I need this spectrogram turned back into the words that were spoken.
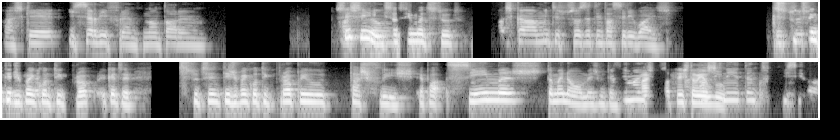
Acho que é e ser diferente, não estar. Sim, Acho sim, não. isso acima de tudo. Acho que há muitas pessoas a tentar ser iguais. Que Se tu te sentires bem contigo próprio, quer dizer, se tu te sentires bem contigo próprio, estás feliz. Epá, sim, mas também não ao mesmo tempo. É mais, Mano, vocês estão em acho que lucro. nem é tanto felicidade.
